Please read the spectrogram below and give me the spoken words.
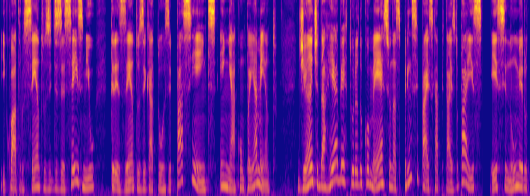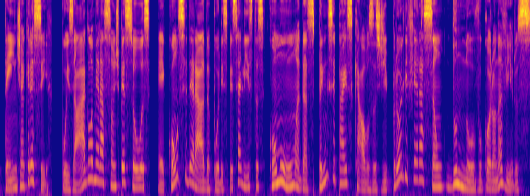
e 416.314 pacientes em acompanhamento. Diante da reabertura do comércio nas principais capitais do país, esse número tende a crescer pois a aglomeração de pessoas é considerada por especialistas como uma das principais causas de proliferação do novo coronavírus.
